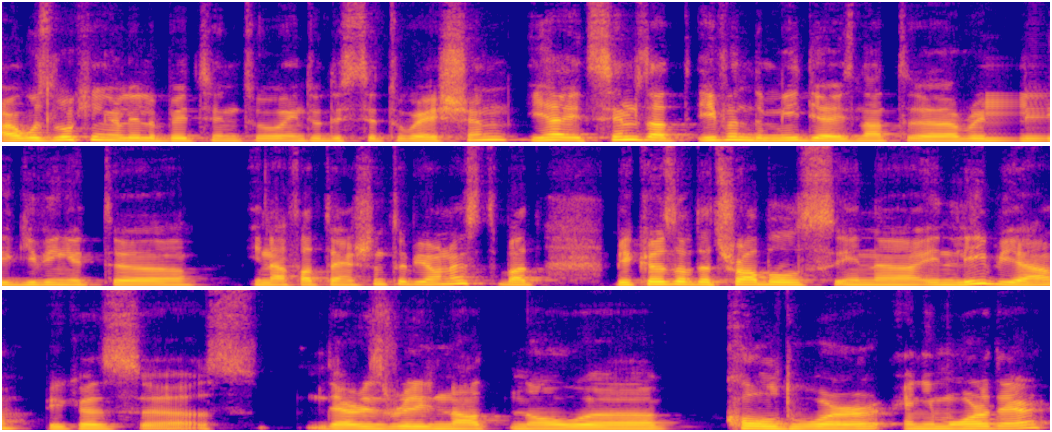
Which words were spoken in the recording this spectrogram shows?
I was looking a little bit into into this situation. Yeah, it seems that even the media is not uh, really giving it uh, enough attention, to be honest. But because of the troubles in uh, in Libya, because uh, there is really not no Cold War anymore there,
